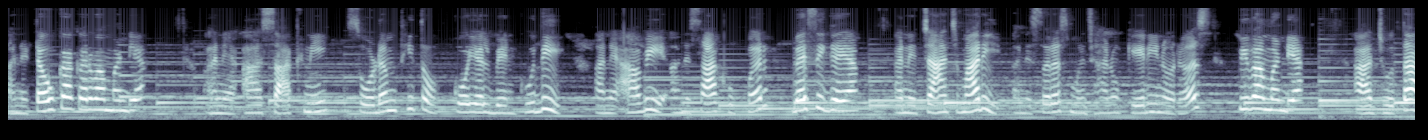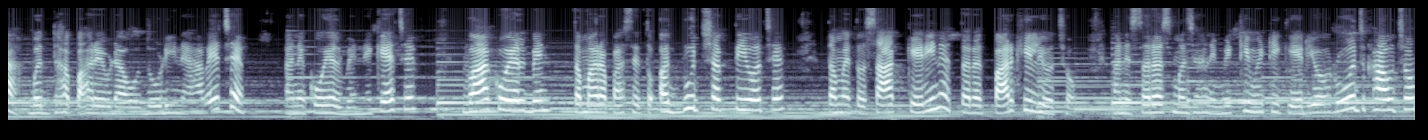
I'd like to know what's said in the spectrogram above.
અને ટવકા કરવા માંડ્યા. અને આ શાકની સોડમથી તો કોયલબેન કૂદી અને આવી અને શાક ઉપર બેસી ગયા અને ચાંચ મારી અને સરસ મજાનો કેરીનો રસ પીવા માંડ્યા. આ જોતા બધા પારેવડાઓ દોડીને આવે છે. અને કોયલબેનને કહે છે, વાહ કોયલબેન, તમારા પાસે તો અદ્ભુત શક્તિઓ છે. તમે તો શાક કેરીને તરત પારખી લ્યો છો અને સરસ મજાની મીઠી મીઠી કેરીઓ રોજ ખાવ છો.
